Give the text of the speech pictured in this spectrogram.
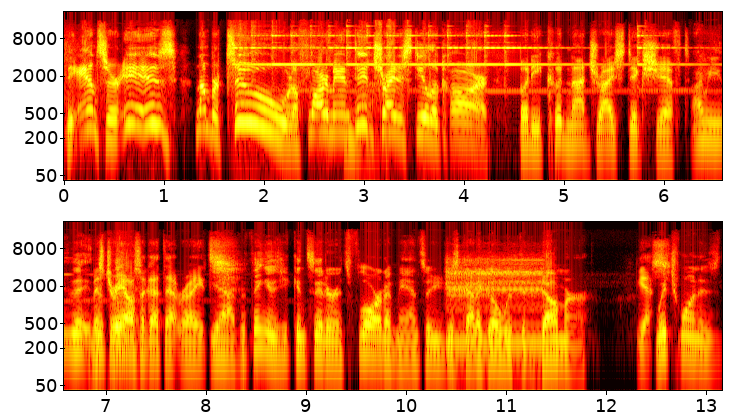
the answer is number two. The Florida man did try to steal a car, but he could not drive stick shift. I mean, the, the Mr. A also got that right. Yeah, the thing is, you consider it's Florida man, so you just got to go with the dumber. Yes. Which one is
